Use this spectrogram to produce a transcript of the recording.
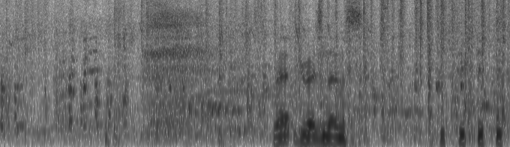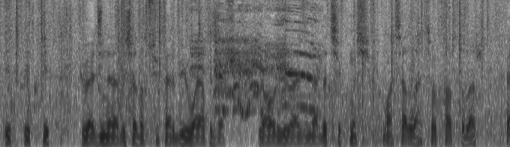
Ve güvercinlerimiz. Bit bit bit bit bit bit bit. Güvercinlere dışarıda süper bir yuva yapacağız. Yavru güvercinler de çıkmış. Maşallah çok tatlılar.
